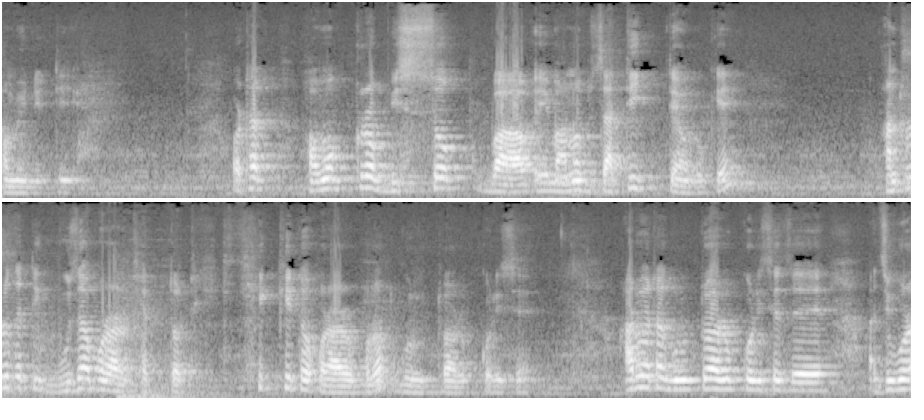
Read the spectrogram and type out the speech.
community অৰ্থাৎ সমগ্ৰ বিশ্বক বা এই মানৱ জাতিক তেওঁলোকে আন্তৰ্জাতিক বুজা পৰাৰ ক্ষেত্ৰত শিক্ষিত কৰাৰ ওপৰত গুৰুত্ব আৰোপ কৰিছে। আৰু এটা গুৰুত্ব আৰোপ কৰিছে যে যিবোৰ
